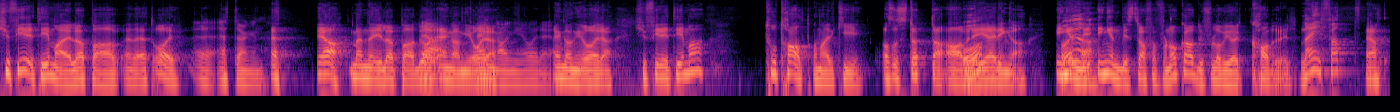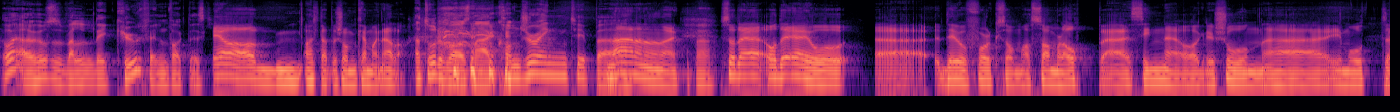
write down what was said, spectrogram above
24 timer i løpet av er det et år. Eh, Ett døgn. Et, ja, men i løpet av Du har Ja, én gang i året. En gang i året. En gang i året. 24 timer. Totalt anarki. Altså støtta av regjeringa. Ingen, oh, ja. ingen blir straffa for noe. Du får lov å gjøre hva du vil. Nei, fett. Ja. Oh, ja. det høres ut som en veldig kul film, faktisk. Ja, Alt ettersom hvem man er, da. Jeg tror det var sånn her Conjuring-type. Nei, nei, nei. nei. Det, og det er jo eh, det er jo folk som har samla opp eh, sinne og aggresjon eh, imot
